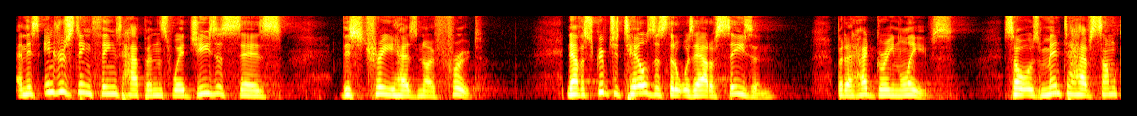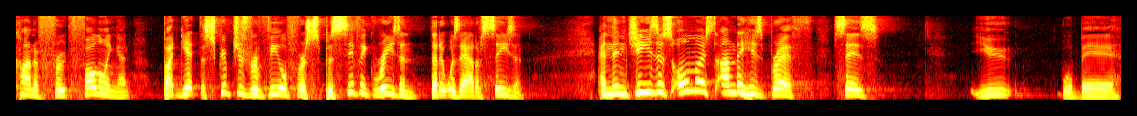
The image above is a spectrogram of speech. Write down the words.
And this interesting thing happens where Jesus says, this tree has no fruit. Now, the scripture tells us that it was out of season, but it had green leaves. So it was meant to have some kind of fruit following it, but yet the scriptures reveal for a specific reason that it was out of season. And then Jesus, almost under his breath, says, You will bear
